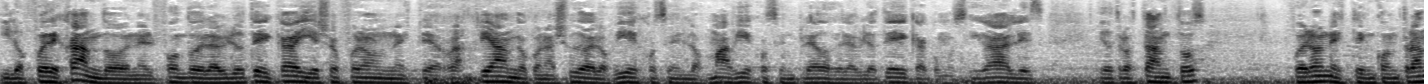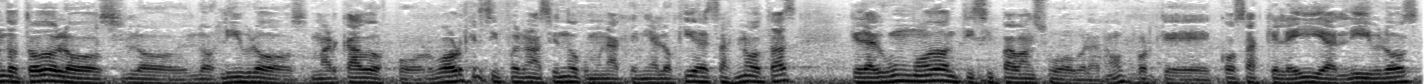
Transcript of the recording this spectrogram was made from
y los fue dejando en el fondo de la biblioteca y ellos fueron este, rastreando con ayuda de los viejos, los más viejos empleados de la biblioteca, como Cigales y otros tantos, fueron este, encontrando todos los, los, libros marcados por Borges y fueron haciendo como una genealogía de esas notas que de algún modo anticipaban su obra, ¿no? Porque cosas que leían, libros,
